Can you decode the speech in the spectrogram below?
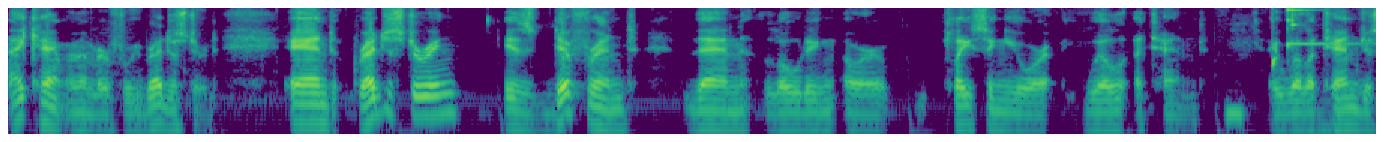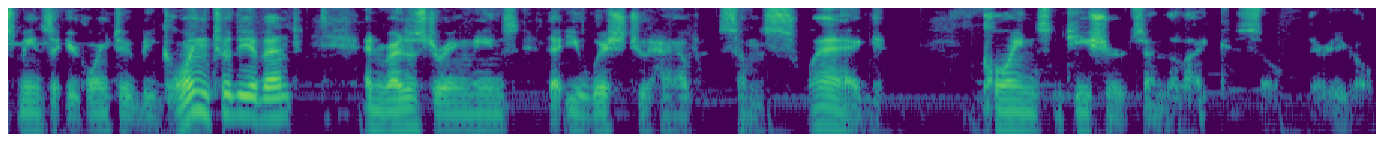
I can't remember if we registered. And registering is different than loading or placing your will attend. A will attend just means that you're going to be going to the event, and registering means that you wish to have some swag, coins and t-shirts and the like. So there you go.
